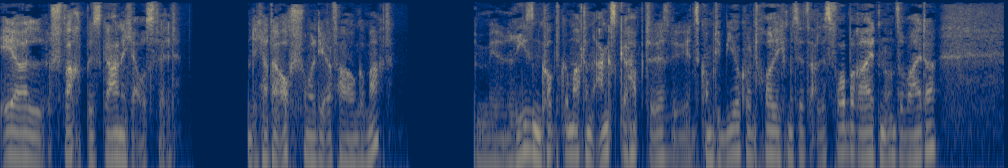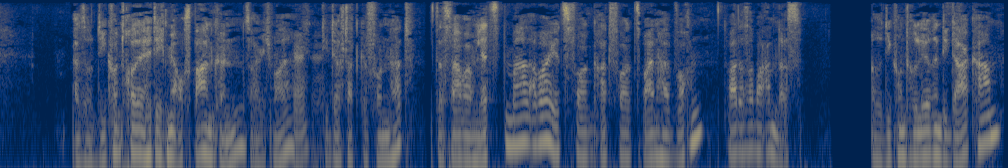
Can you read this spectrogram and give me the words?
eher schwach bis gar nicht ausfällt. Und ich hatte auch schon mal die Erfahrung gemacht, mir einen riesen Kopf gemacht und Angst gehabt, äh, jetzt kommt die Biokontrolle, ich muss jetzt alles vorbereiten und so weiter. Also die Kontrolle hätte ich mir auch sparen können, sage ich mal, Okay. die da stattgefunden hat. Das war beim letzten Mal aber, jetzt vor gerade vor zweieinhalb Wochen, war das aber anders. Also die Kontrolleurin, die da kam,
